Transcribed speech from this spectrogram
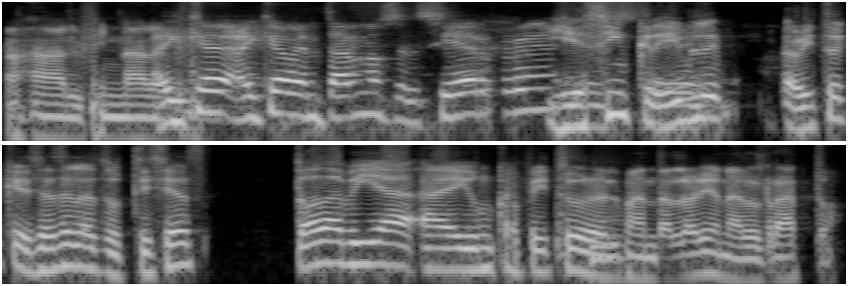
Ajá, al final. Hay que, hay que aventarnos el cierre. Y es Este, increíble, ahorita que decías de las noticias, todavía hay un capítulo del Mandalorian al rato.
